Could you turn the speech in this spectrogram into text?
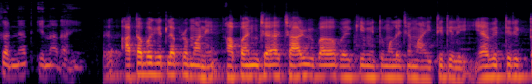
करण्यात येणार आहे. आता बघितल्याप्रमाणे आपण ज्या चार विभागापैकी मी तुम्हाला जी माहिती दिली या व्यतिरिक्त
